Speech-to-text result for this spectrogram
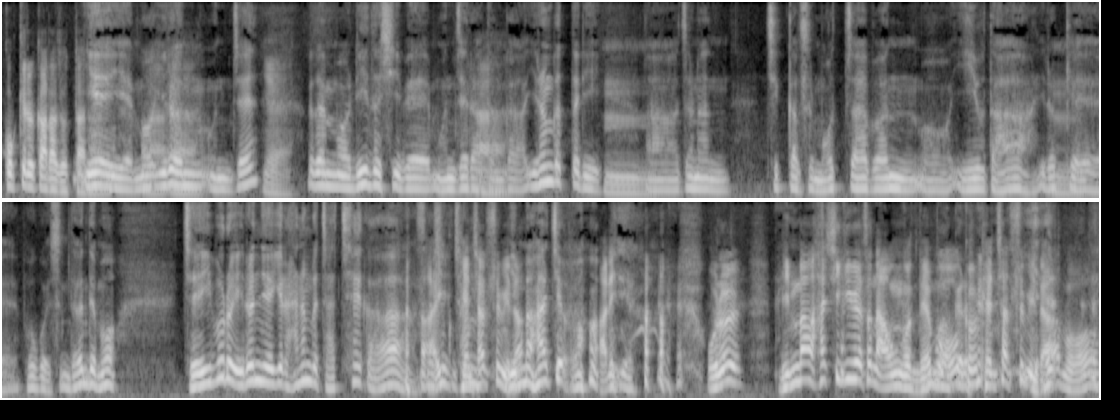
꽃길, 을 깔아줬다는 예예 예, 뭐 네. 이런 문제 예. 그다음에 뭐 리더십의 문제라든가 네. 이런 것들이 음. 아 저는 집값을 못 잡은 뭐 이유다 이렇게 음. 보고 있습니다. 근데 뭐 제 입으로 이런 얘기를 하는 것 자체가 사실 아이, 괜찮습니다. 민망하죠. 아니 예. 오늘 민망하시기 위해서 나온 건데 뭐, 뭐 그건 괜찮습니다. 예. 뭐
